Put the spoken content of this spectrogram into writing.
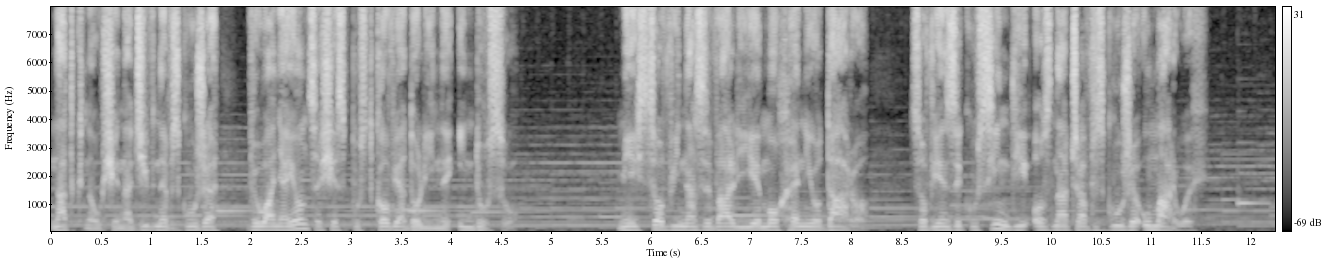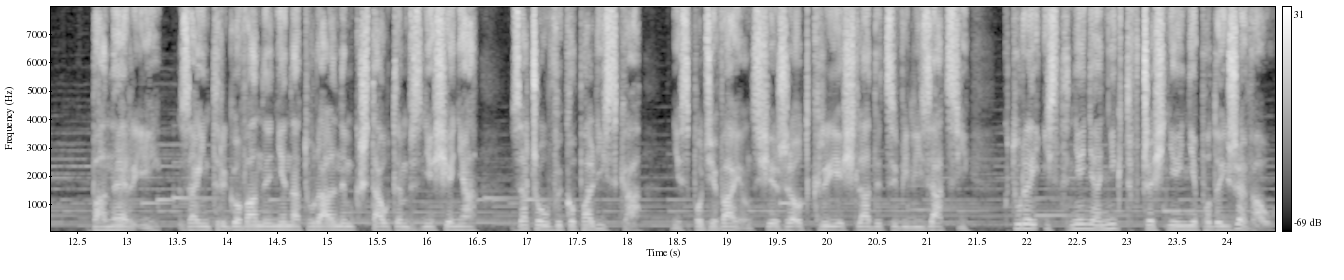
natknął się na dziwne wzgórze wyłaniające się z pustkowia Doliny Indusu. Miejscowi nazywali je Mohenjo-Daro, co w języku Sindhi oznacza wzgórze umarłych. Banerjee, zaintrygowany nienaturalnym kształtem wzniesienia, zaczął wykopaliska, nie spodziewając się, że odkryje ślady cywilizacji, której istnienia nikt wcześniej nie podejrzewał.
